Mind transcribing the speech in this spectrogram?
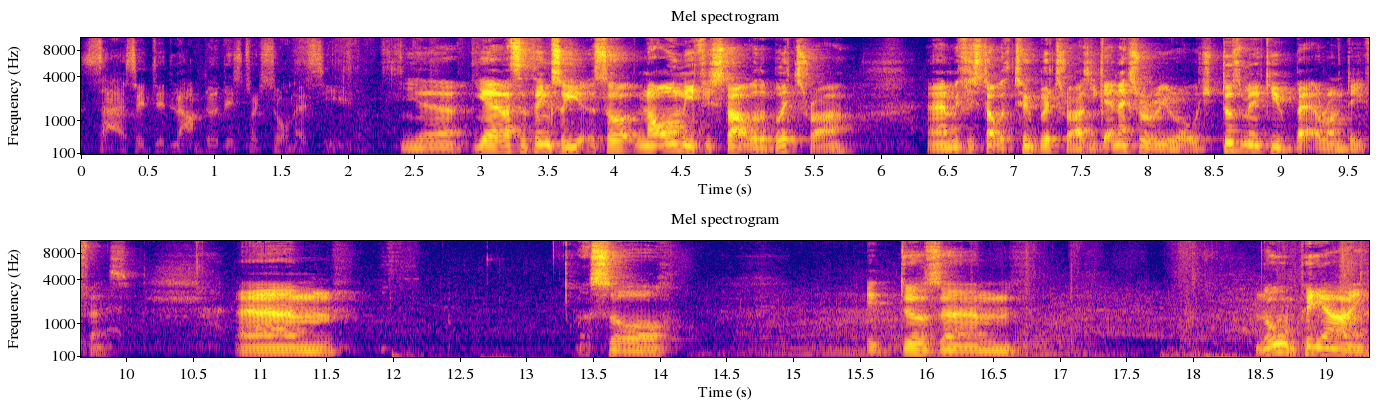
Ça, c'était de l'arme de destruction massive. Yeah, yeah, that's the thing. So, you, so not only if you start with a Blitzer, um, if you start with two Blitzers, you get an extra reroll, which does make you better on defense. Um, so it does. Um, no PI.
